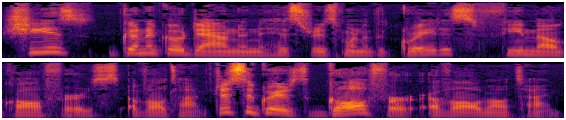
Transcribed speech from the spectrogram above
She is going to go down in the history as one of the greatest female golfers of all time, just the greatest golfer of all, time.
